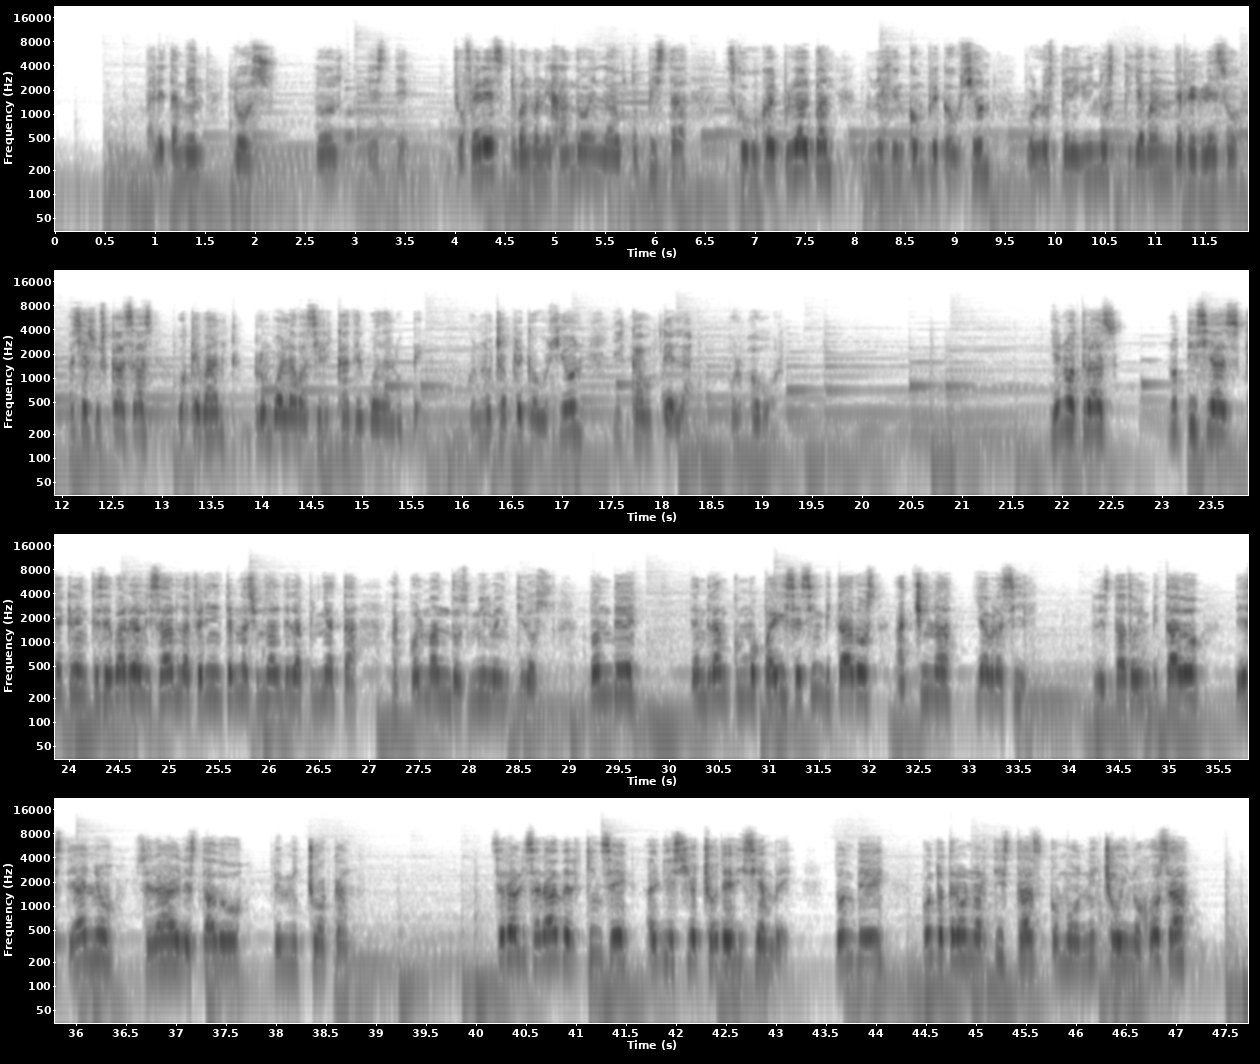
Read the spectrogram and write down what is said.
¿Vale? También los, los este, choferes que van manejando en la autopista de pulalpan manejen con precaución por los peregrinos que ya van de regreso hacia sus casas o que van rumbo a la Basílica de Guadalupe. Con mucha precaución y cautela, por favor. Y en otras noticias que creen que se va a realizar la Feria Internacional de la Piñata a Colman 2022, donde tendrán como países invitados a China y a Brasil. El estado invitado de este año será el estado de Michoacán. Se realizará del 15 al 18 de diciembre, donde contrataron artistas como Nicho Hinojosa,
